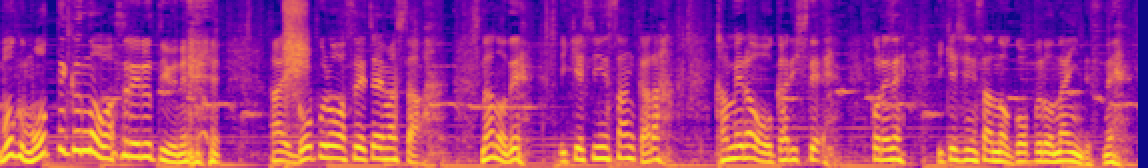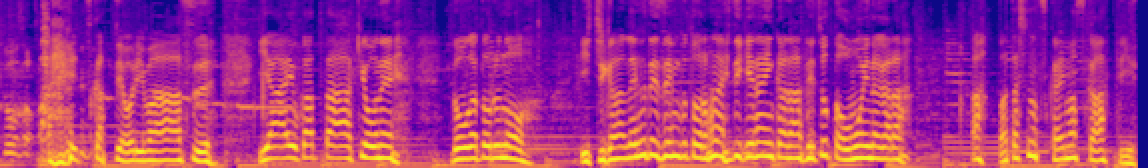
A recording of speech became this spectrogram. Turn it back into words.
僕持ってくんのを忘れるっていうね、はい、GoPro 忘れちゃいました。なので、池新さんからカメラをお借りして、これね、池新さんの GoPro9 ですね。どうぞ。はい、使っております。いやーよかった。今日ね、動画撮るの、一眼レフで全部撮らないといけないんかなってちょっと思いながら、あ、私の使いますか？っていう、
